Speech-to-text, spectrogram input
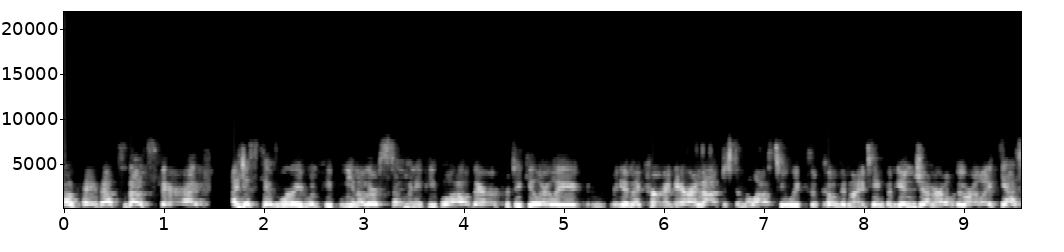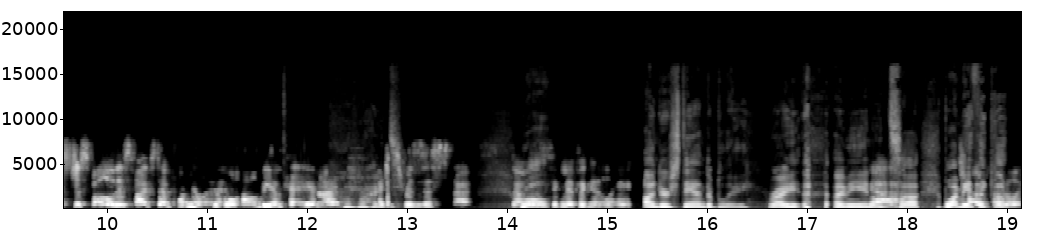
Okay, that's that's fair. I, I just get worried when people, you know, there's so many people out there, particularly in the current era, not just in the last two weeks of COVID 19, but in general, who are like, yes, just follow this five step formula and it will all be okay. And I, right. I just resist that so well, significantly. Understandably, right? I mean, yeah. it's, uh, well, I mean, I think totally.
